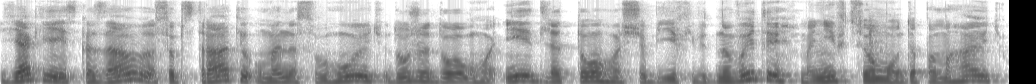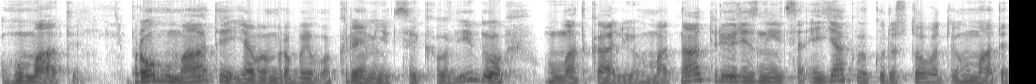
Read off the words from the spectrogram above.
Як я і сказав, субстрати у мене слугують дуже довго, і для того, щоб їх відновити, мені в цьому допомагають гумати. Про гумати я вам робив окремий цикл відео: гумат калію, гумат натрію, різниця, і як використовувати гумати.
